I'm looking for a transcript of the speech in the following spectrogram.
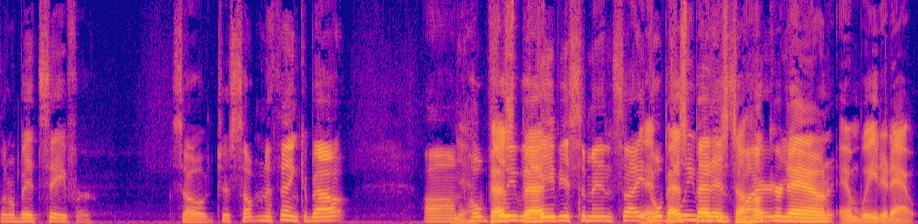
a little bit safer. So just something to think about um Yeah, hopefully we bet- gave you some insight Yeah, hopefully best bet is to hunker you. down and wait it out.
